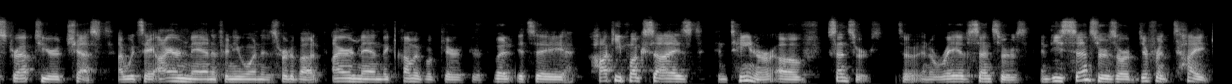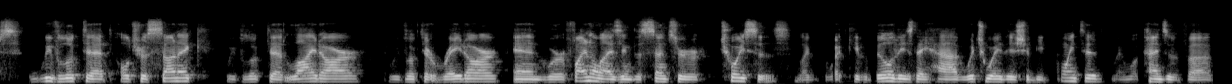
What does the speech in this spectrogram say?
strapped to your chest. I would say Iron Man, if anyone has heard about Iron Man, the comic book character, but it's a hockey puck sized container of sensors. It's an array of sensors. And these sensors are of different types. We've looked at ultrasonic, we've looked at LIDAR, we've looked at radar, and we're finalizing the sensor choices, like what capabilities they have, which way they should be pointed, and what kinds of uh,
